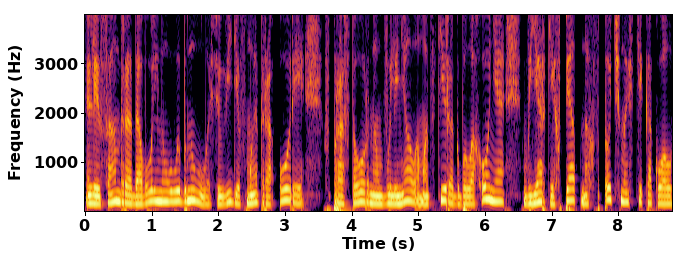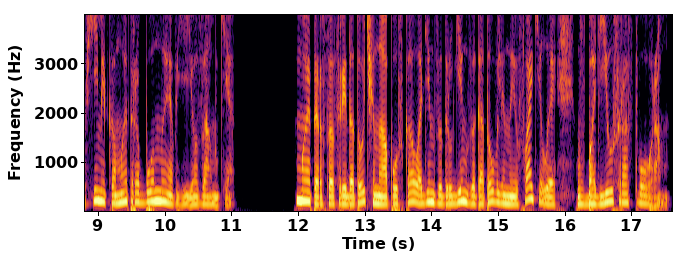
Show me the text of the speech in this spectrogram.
Лиссандра довольно улыбнулась, увидев мэтра Ори в просторном, вылинялом от стирок балахоне в ярких пятнах в точности, как у алхимика мэтра Боне в ее замке. Мэтр сосредоточенно опускал один за другим заготовленные факелы в бадью с раствором.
